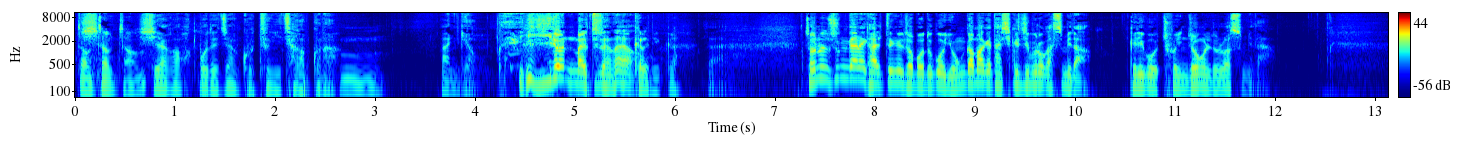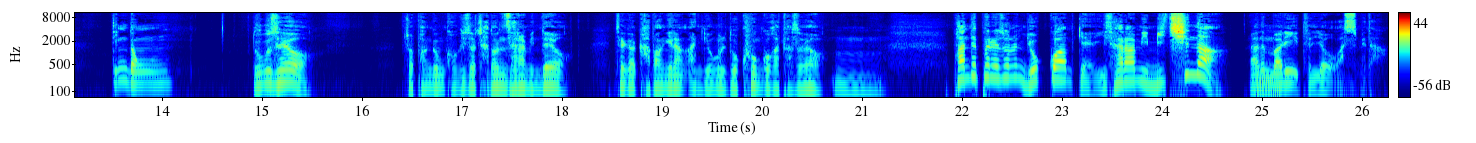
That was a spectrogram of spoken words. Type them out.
점점점. 시 야가 확보되지 않고 등이 차갑구나. 음, 안경. 이런 말투잖아요. 그러니까. 저는 순간의 갈등을 접어두고 용감하게 다시 그 집으로 갔습니다. 그리고 초인종을 눌렀습니다. 띵동. 누구세요? 저 방금 거기서 자던 사람인데요. 제가 가방이랑 안경을 놓고 온 것 같아서요. 음, 반대편에서는 욕과 함께 이 사람이 미친나? 라는 음. 말이 들려왔습니다.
